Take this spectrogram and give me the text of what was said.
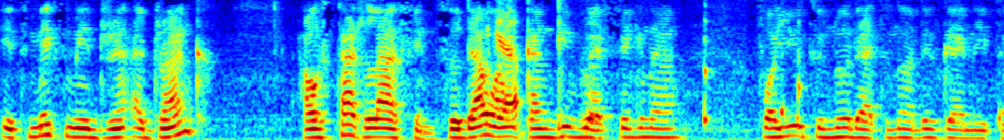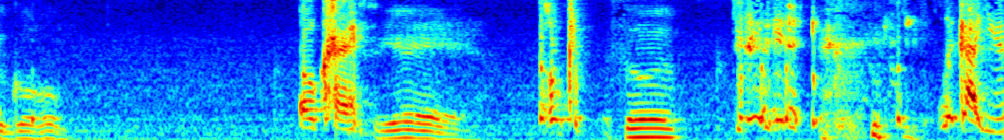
it makes me drink, a uh, drunk, I'll start laughing. So that one can give you a signal for you to know that, no, this guy needs to go home. Okay. Yeah. Okay. So. Look how you.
